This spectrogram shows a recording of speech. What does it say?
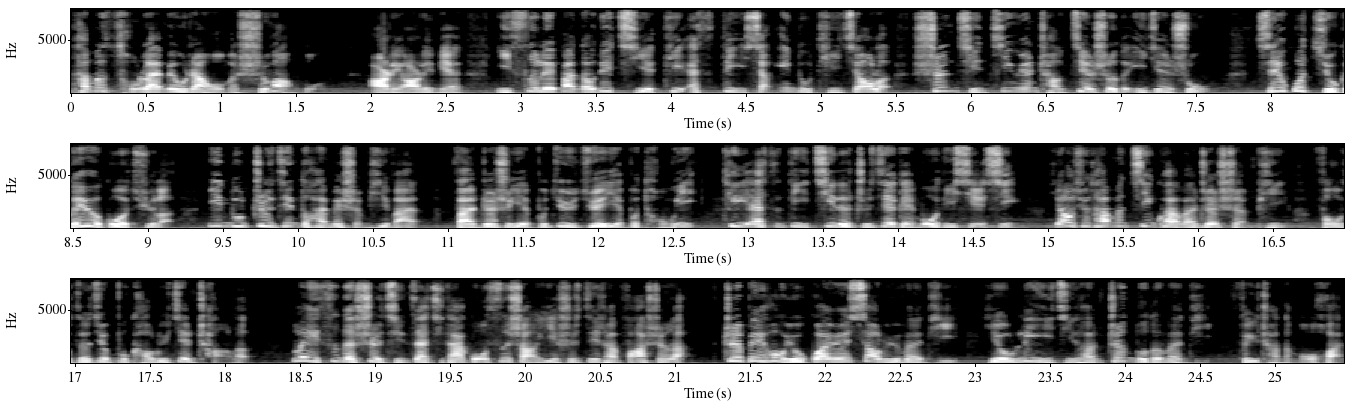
他们从来没有让我们失望过。二零二零年，以色列半导体企业 TSD 向印度提交了申请晶圆厂建设的意见书，结果九个月过去了，印度至今都还没审批完。反正是也不拒绝，也不同意。TSD 气得直接给莫迪写信，要求他们尽快完成审批，否则就不考虑建厂了。类似的事情在其他公司上也是经常发生啊，这背后有官员效率问题，有利益集团争夺的问题，非常的魔幻。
